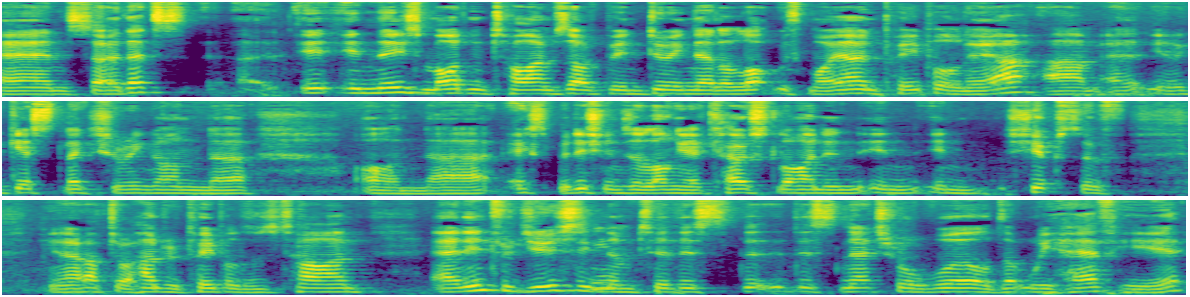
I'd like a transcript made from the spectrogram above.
And so that's uh, in these modern times. I've been doing that a lot with my own people now. Um, and, you know, guest lecturing on uh, on uh, expeditions along our coastline in, in, in ships of you know up to 100 people at a time, and introducing yeah. them to this this natural world that we have here.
